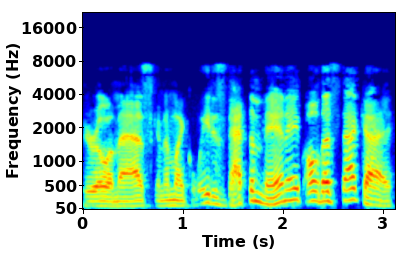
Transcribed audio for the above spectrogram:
gorilla mask, and I'm like, wait, is that the man ape? Oh, that's that guy.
